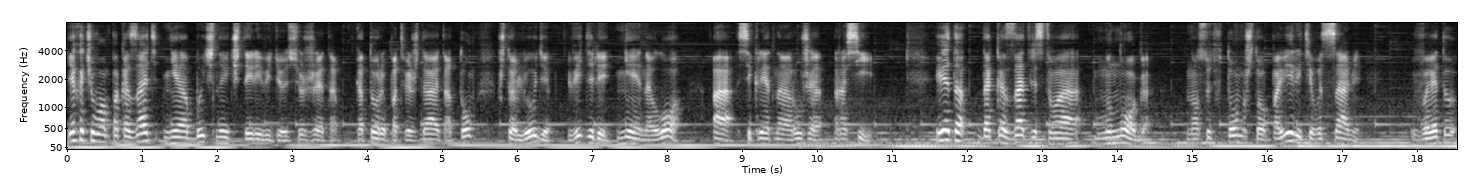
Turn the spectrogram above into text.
Я хочу вам показать необычные 4 видеосюжета, которые подтверждают о том, что люди видели не НЛО, а секретное оружие России. И это доказательства много, но суть в том, что поверите вы сами в эту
